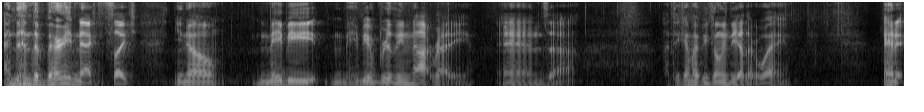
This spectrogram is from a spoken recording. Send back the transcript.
And then the very next, it's like, you know, maybe maybe really not ready, and uh, I think I might be going the other way. And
